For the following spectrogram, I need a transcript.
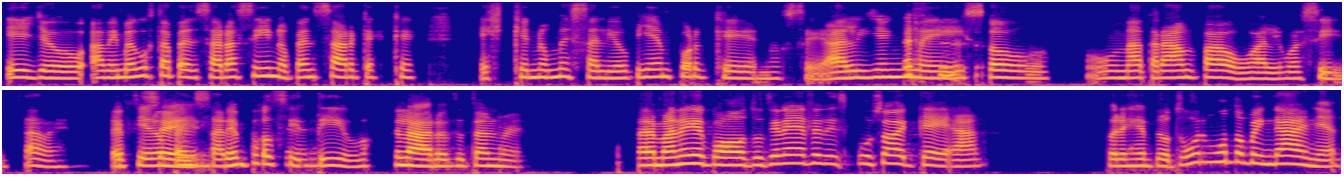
y yo, a mí me gusta pensar así, no pensar que es que es que no me salió bien porque, no sé, alguien me hizo una trampa o algo así, ¿sabes? Prefiero pensar en positivo. Claro, totalmente. Además de que cuando tú tienes ese discurso de queja, por ejemplo, todo el mundo me engaña,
